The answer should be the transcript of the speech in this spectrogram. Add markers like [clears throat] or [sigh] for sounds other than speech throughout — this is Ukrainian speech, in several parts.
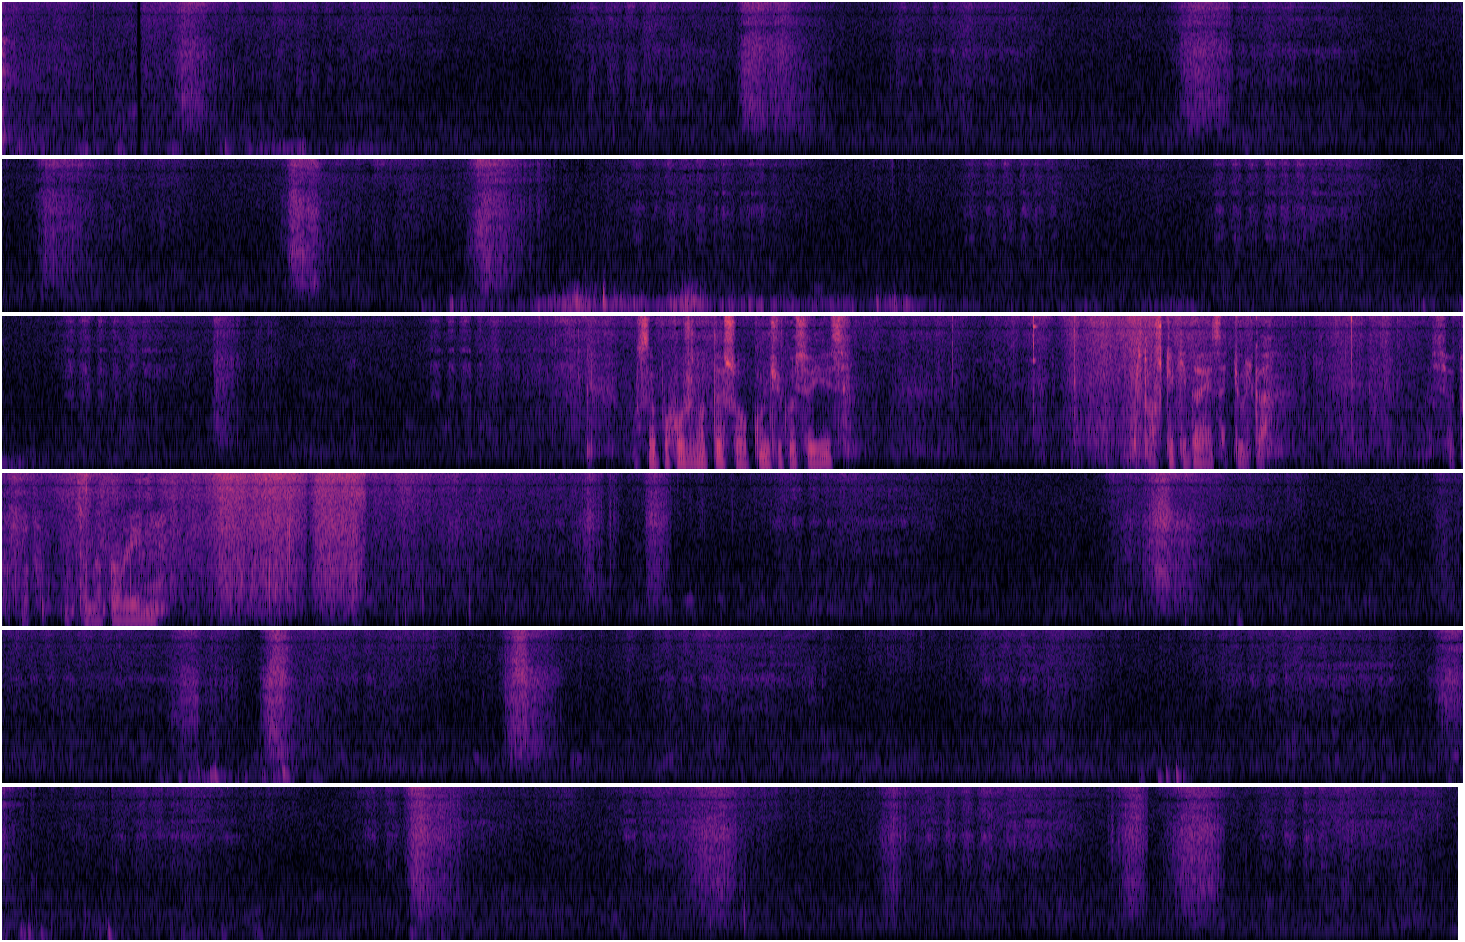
Все похоже на те, що окунчик ось є. Трошки кидається тюлька. Все тут от, це направлення.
